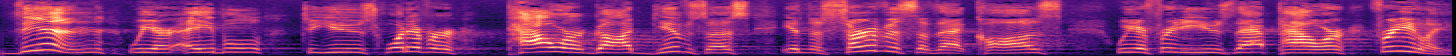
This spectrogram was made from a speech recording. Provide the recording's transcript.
then we are able to use whatever power God gives us in the service of that cause. We are free to use that power freely.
